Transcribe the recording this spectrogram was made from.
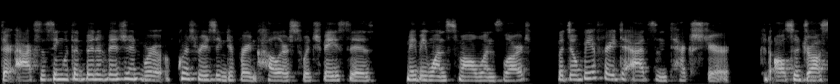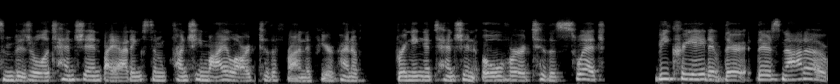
They're accessing with a bit of vision. We're of course we're using different color switch faces, maybe one small, one's large, but don't be afraid to add some texture. Could also draw some visual attention by adding some crunchy mylar to the front if you're kind of bringing attention over to the switch be creative. There, there's not a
